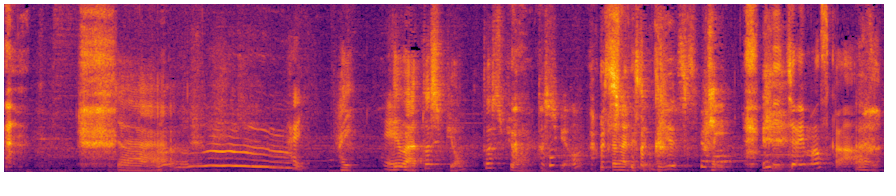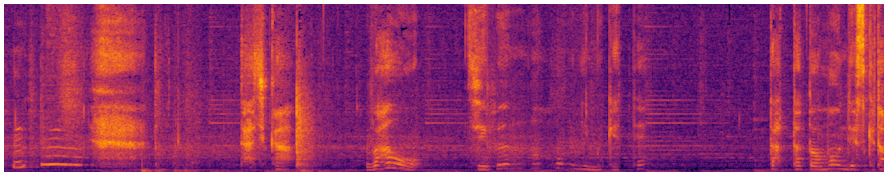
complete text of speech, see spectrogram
じゃあグはい。はい、えーではトシピョン？トシピョン。どうしよういかがでしょうか？引い。ちゃいますか？確か輪を自分の方に向けてだったと思うんですけど。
